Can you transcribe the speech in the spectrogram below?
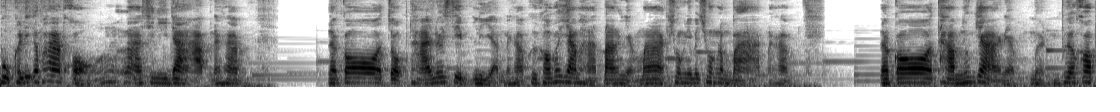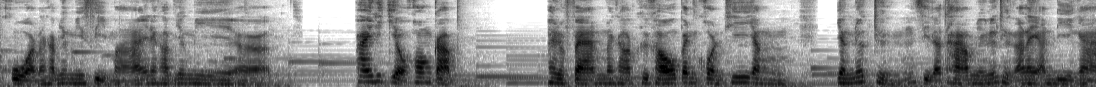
บุคลิกภาพของราชินีดาบนะครับ แล้วก็จบท้ายด้วยสิบเหรียญนะครับ คือเขาพยายามหาตังค์อย่างมาก ช่วงนี้เป็นช่วงลำบากนะครับ แล้วก็ทำทุกอย่างเนี่ยเหมือนเพื่อครอบครัวนะครับ ยังมีสี่ไม้นะครับ ยังมีไพ่ที่เกี่ยวข้องกับไฮโดรแฟนนะครับ คือเขาเป็นคนที่ยังยังนึกถึงศีลธรรม ยังนึกถึงอะไรอันดีงา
